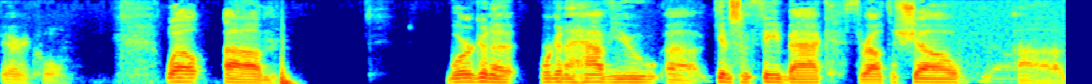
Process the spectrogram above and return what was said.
Very cool. Well, um, we're gonna we're gonna have you uh, give some feedback throughout the show. Uh,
